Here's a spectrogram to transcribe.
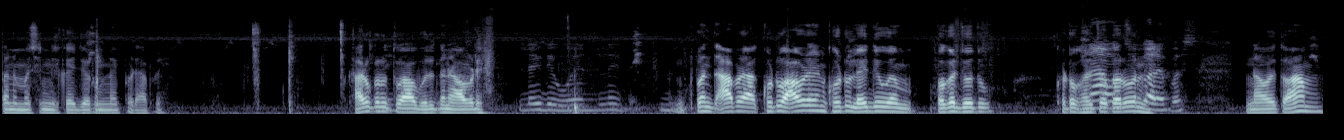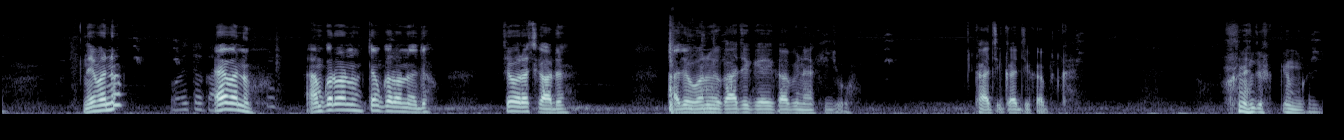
તને મશીનની કંઈ જરૂર નહીં પડે આપણે સારું કરું તું આ બધું તને આવડે. લઈ દેવું લઈ દે. પણ આપણે આ ખોટું આવડે ને ખોટું લઈ દેવું એમ વગર જોતું. ખોટો ખર્ચો કરવો ને. ના હોય તો આમ. નહીં બનું? એ બનું? આમ કરવાનું? કેમ કરવાનું? જો ચેવો રસ કાઢે? આજે વનુ એક આજે કેરી કાપી નાખી જુઓ. કાચી કાચી કાપી ખાય જો કેમ ખાય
